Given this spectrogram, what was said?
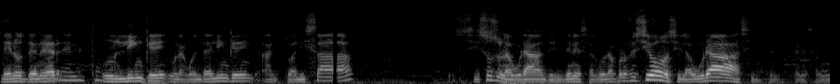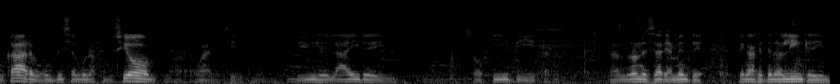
de no tener un LinkedIn, una cuenta de LinkedIn actualizada. Si sos un laburante, si tenés alguna profesión, si laburás, si tenés algún cargo, cumplís alguna función, bueno, sí, vivís del aire y sos hippie, no, necesariamente tengas que tener LinkedIn.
